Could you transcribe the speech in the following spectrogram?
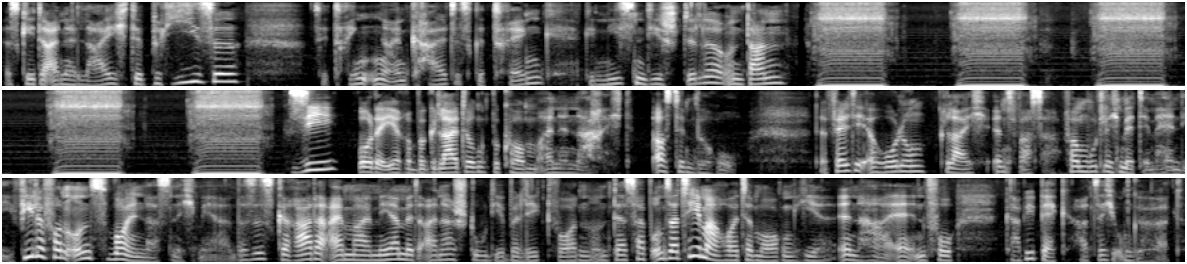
Es geht eine leichte Brise. Sie trinken ein kaltes Getränk, genießen die Stille und dann Sie oder Ihre Begleitung bekommen eine Nachricht aus dem Büro. Da fällt die Erholung gleich ins Wasser, vermutlich mit dem Handy. Viele von uns wollen das nicht mehr. Das ist gerade einmal mehr mit einer Studie belegt worden und deshalb unser Thema heute Morgen hier in HR Info. Gabi Beck hat sich umgehört.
